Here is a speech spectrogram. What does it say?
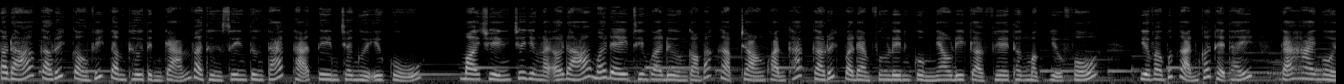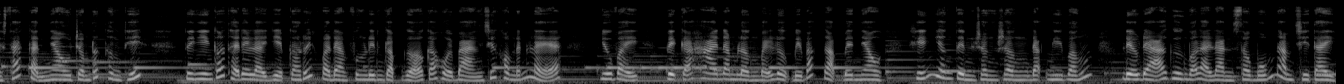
Sau đó, Caric còn viết tâm thư tình cảm và thường xuyên tương tác thả tim cho người yêu cũ. Mọi chuyện chưa dừng lại ở đó, mới đây Thiên qua đường còn bắt gặp trọn khoảnh khắc Caric và Đàm Phương Linh cùng nhau đi cà phê thân mật giữa phố. Dựa vào bức ảnh có thể thấy, cả hai ngồi sát cạnh nhau trông rất thân thiết. Tuy nhiên có thể đây là dịp Caric và Đàm Phương Linh gặp gỡ cả hội bạn chứ không đánh lẻ. Dù vậy, việc cả hai năm lần bảy lượt bị bắt gặp bên nhau khiến dân tình rần rần đặt nghi vấn liệu đã gương vỡ lại lành sau 4 năm chia tay.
